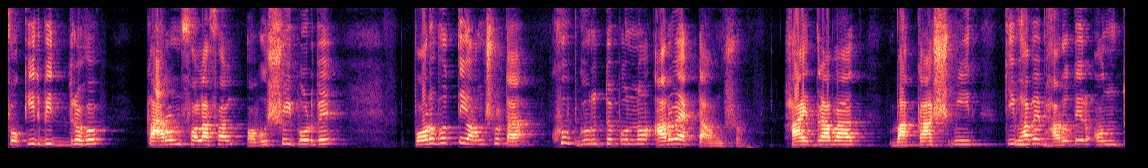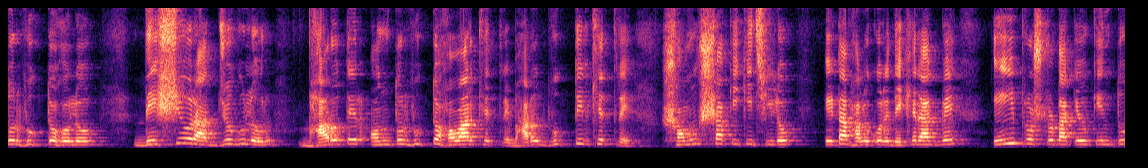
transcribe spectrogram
ফকির বিদ্রোহ, কারণ ফলাফল অবশ্যই পড়বে। পরবর্তী অংশটা খুব গুরুত্বপূর্ণ আরও একটা অংশ। হায়দ্রাবাদ বা কাশ্মীর কীভাবে ভারতের অন্তর্ভুক্ত হলো দেশীয় রাজ্যগুলোর ভারতের অন্তর্ভুক্ত হওয়ার ক্ষেত্রে ভারতভুক্তির ক্ষেত্রে সমস্যা কী কী ছিল, এটা ভালো করে দেখে রাখবে। এই প্রশ্নটাকেও কিন্তু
